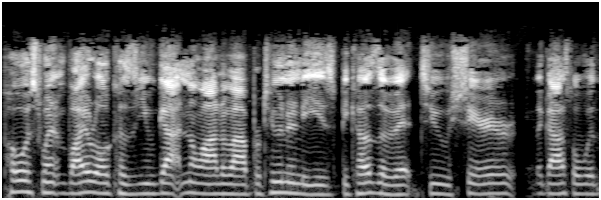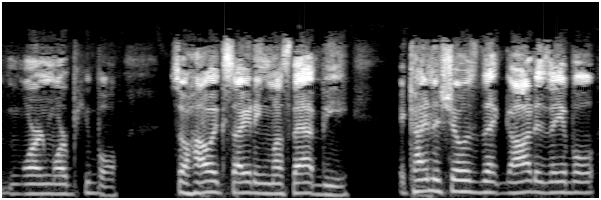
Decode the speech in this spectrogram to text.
post went viral because you've gotten a lot of opportunities because of it to share the gospel with more and more people. So how exciting must that be? It kind of shows that God is able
